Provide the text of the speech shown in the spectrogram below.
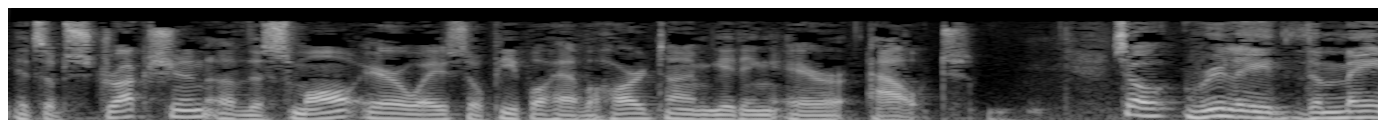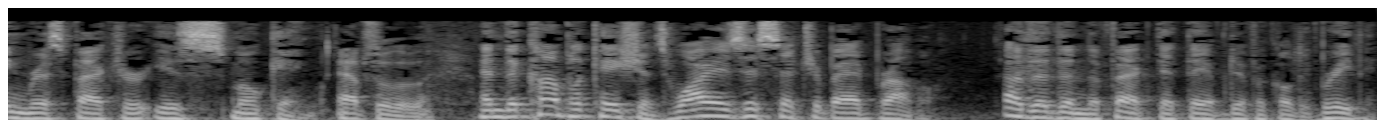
It's obstruction of the small airway, so people have a hard time getting air out. So really, the main risk factor is smoking. Absolutely. And the complications. Why is this such a bad problem? Other than the fact that they have difficulty breathing.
